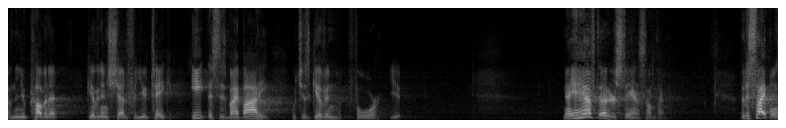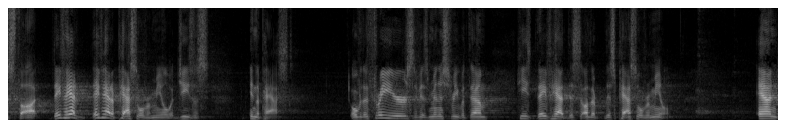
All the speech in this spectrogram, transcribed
of the new covenant, given and shed for you. Take, eat, this is my body, which is given for you. Now you have to understand something. The disciples thought they've had, they've had a Passover meal with Jesus in the past. Over the three years of his ministry with them, he's, they've had this other this Passover meal. And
